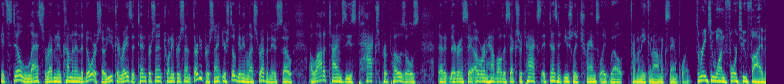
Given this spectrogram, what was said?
it's still less revenue coming in the door. So you could raise it 10%, 20%, 30%, you're still getting less revenue. So a lot of times these tax proposals that they're going to say, oh, we're going to have all this extra tax, it doesn't usually translate well from an economic standpoint. 321 425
